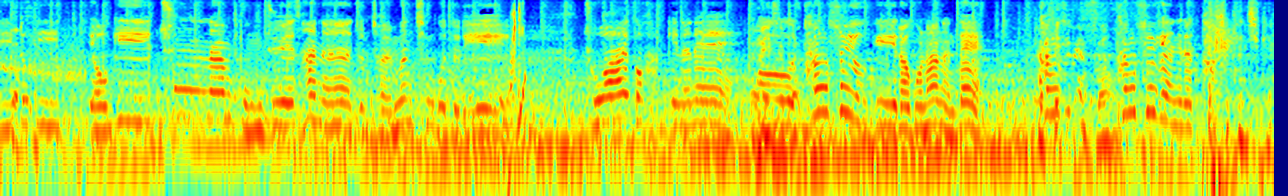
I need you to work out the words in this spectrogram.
이, 또. 이 여기 충남 공주에 사는 좀 젊은 친구들이 좋아할 것 같기는 해. 어, 것 어. 탕수육이라고는 하는데 다 탕- 튀김이었어 탕수육이 아니라 다 치킨 치킨?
